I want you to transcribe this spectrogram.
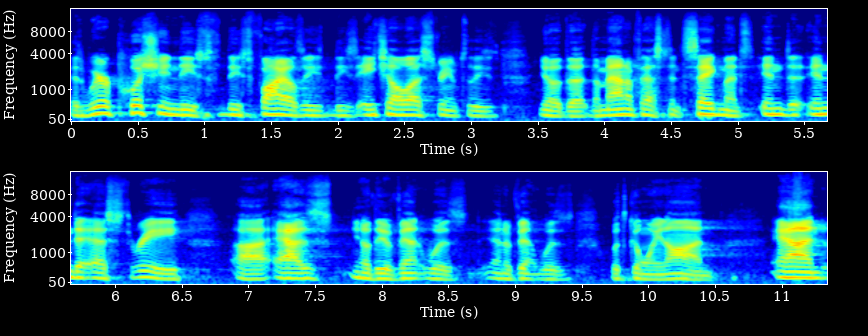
is we're pushing these, these files, these, these HLS streams, these, you know, the, the manifest and segments into, into S3 uh, as you know the event was an event was was going on, and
